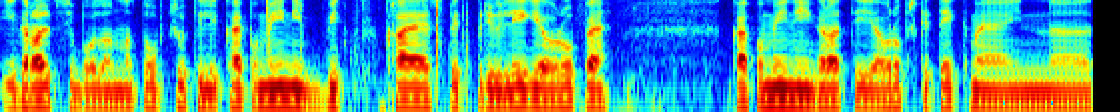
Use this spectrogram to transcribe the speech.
igralci bodo na to občutili, kaj pomeni biti, kaj je spet privilegij Evrope, kaj pomeni igrati evropske tekme in uh,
